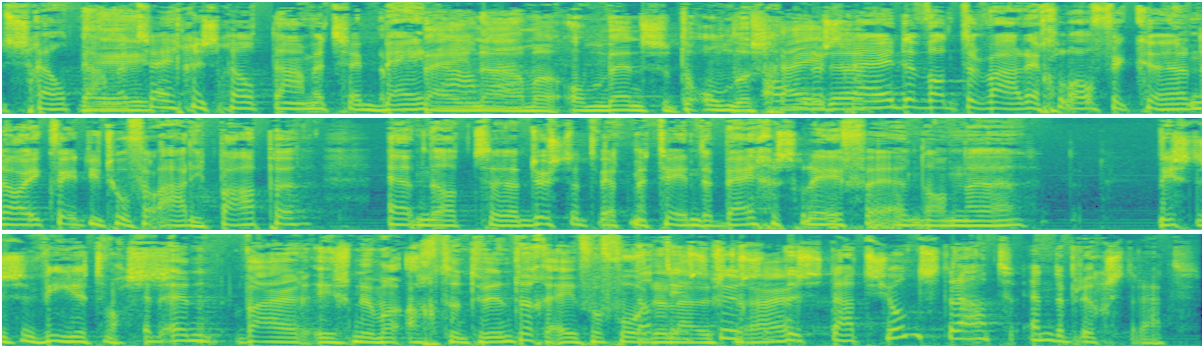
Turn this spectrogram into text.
scheldnaam. Nee. Het zijn geen scheldnamen, het zijn bijnamen. Bijnamen om mensen te onderscheiden. Onderscheiden, want er waren geloof ik... eh, nou, ik weet niet hoeveel Arie Papen. En dat, dus dat werd meteen erbij geschreven. En dan wisten ze wie het was. En, en waar is nummer 28, even voor dat de is luisteraar? tussen de Stationstraat en de Brugstraat.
